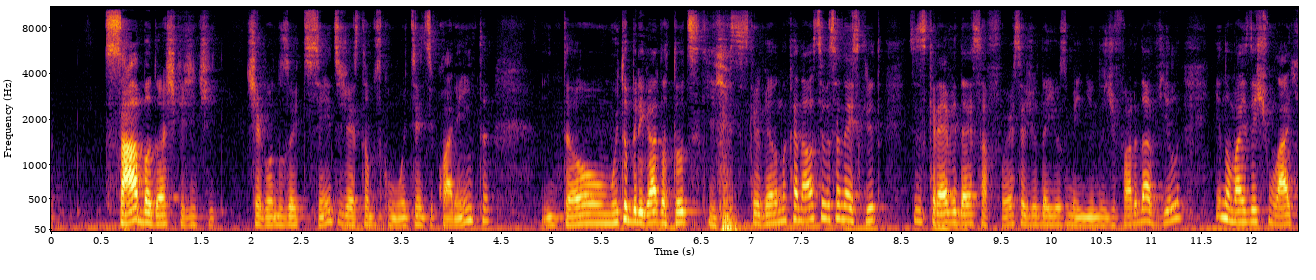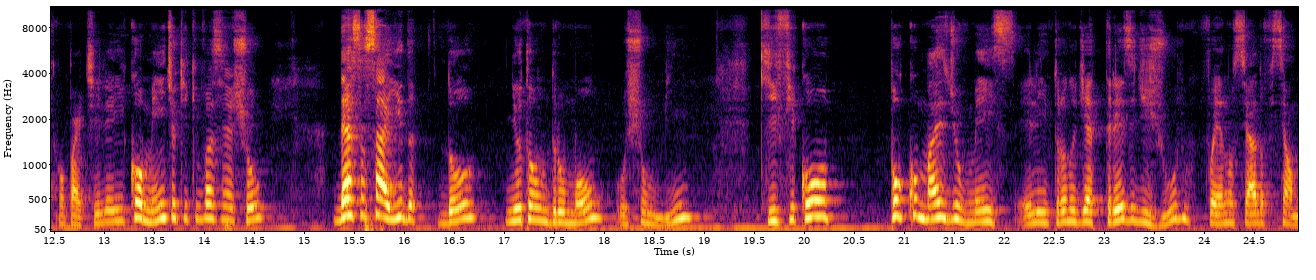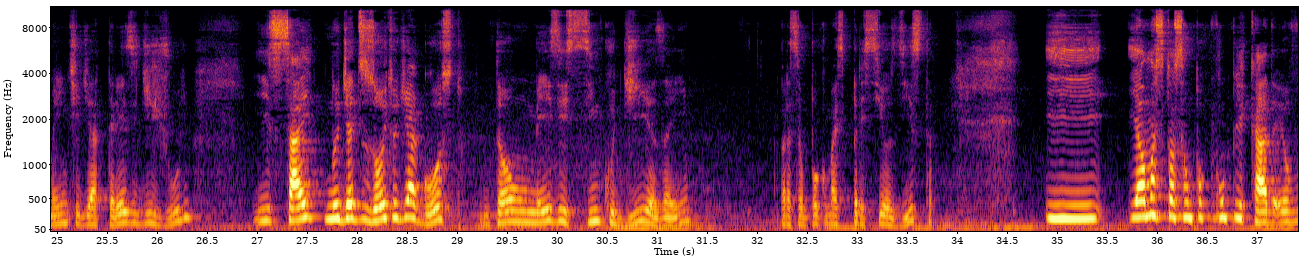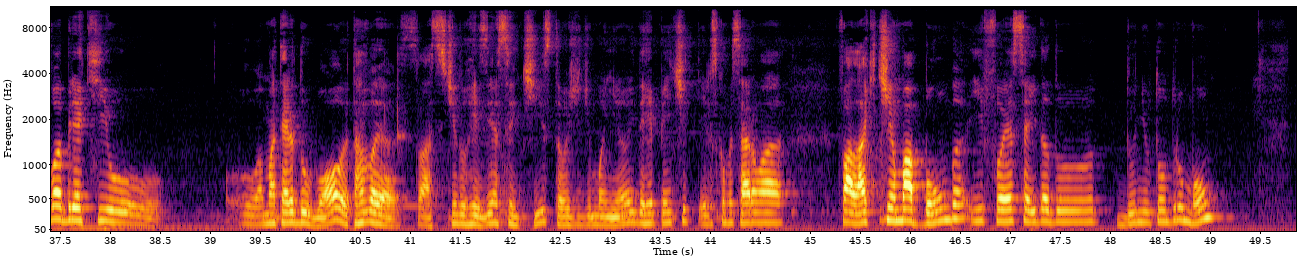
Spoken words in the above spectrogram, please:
sábado acho que a gente chegou nos 800, já estamos com 840. Então, muito obrigado a todos que se inscreveram no canal. Se você não é inscrito, se inscreve, dá essa força, ajuda aí os meninos de fora da vila. E no mais, deixa um like, compartilha e comente o que, que você achou dessa saída do Newton Drummond, o Chumbim, que ficou pouco mais de um mês. Ele entrou no dia 13 de julho, foi anunciado oficialmente dia 13 de julho, e sai no dia 18 de agosto. Então, um mês e cinco dias aí, para ser um pouco mais preciosista. E, e é uma situação um pouco complicada. Eu vou abrir aqui o, a matéria do UOL. Eu estava assistindo Resenha Santista hoje de manhã e de repente eles começaram a falar que tinha uma bomba e foi a saída do, do Newton Drummond.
